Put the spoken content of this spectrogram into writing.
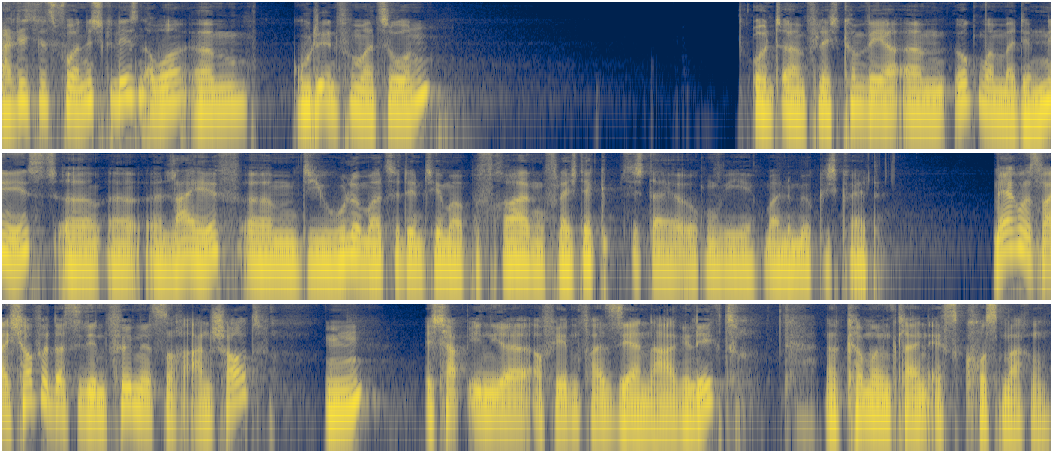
Hatte ich das vorher nicht gelesen, aber ähm, gute Informationen. Und ähm, vielleicht können wir ja ähm, irgendwann mal demnächst äh, äh, live ähm, die Hule mal zu dem Thema befragen. Vielleicht ergibt sich da ja irgendwie mal eine Möglichkeit. Merken wir es mal. Ich hoffe, dass sie den Film jetzt noch anschaut. Mhm. Ich habe ihn ihr auf jeden Fall sehr nahegelegt. Dann können wir einen kleinen Exkurs machen.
